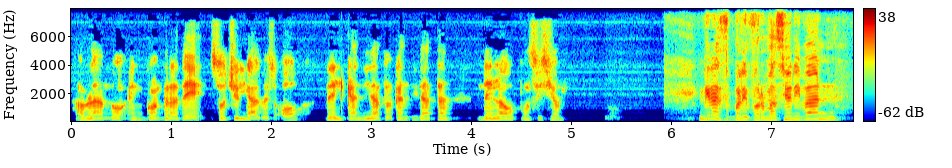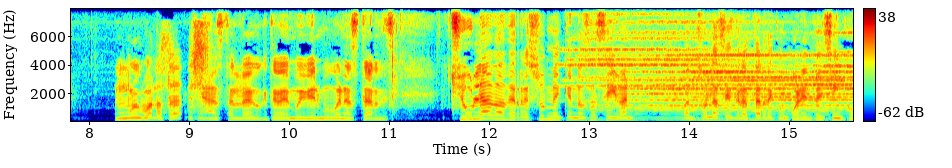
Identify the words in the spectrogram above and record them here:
hablando en contra de Xochitl Gálvez o del candidato o candidata de la oposición. Gracias por la información, Iván. Muy buenas tardes. Hasta luego, que te ve muy bien, muy buenas tardes. Chulada de resumen que nos hace Iván cuando son las 6 de la tarde con 45.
